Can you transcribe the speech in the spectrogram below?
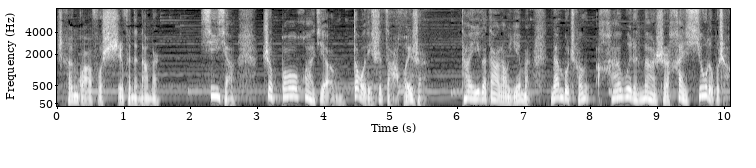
陈寡妇十分的纳闷，心想：这包画匠到底是咋回事？他一个大老爷们，难不成还为了那事害羞了不成？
